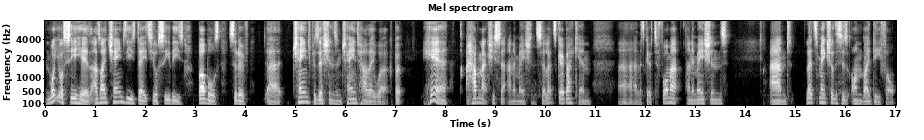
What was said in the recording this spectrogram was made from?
And what you'll see here is as I change these dates, you'll see these bubbles sort of uh, change positions and change how they work. But here, I haven't actually set animations. So let's go back in. Uh, let's go to format, animations, and let's make sure this is on by default.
